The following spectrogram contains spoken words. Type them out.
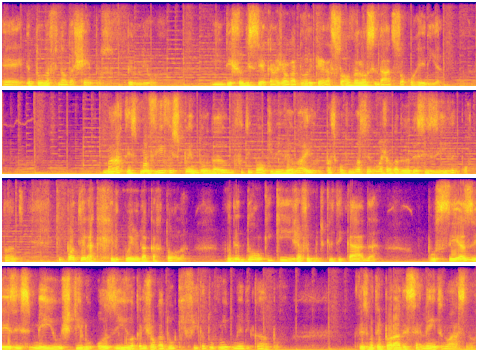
é, entrou na final da Champions pelo Lyon e deixou de ser aquela jogadora que era só velocidade, só correria. Martins no vivo esplendor do futebol que viveu na Euro, mas continua sendo uma jogadora decisiva, importante, que pode tirar aquele coelho da cartola. Van de Donk, que já foi muito criticada por ser às vezes meio estilo Ozil, aquele jogador que fica dormindo no meio de campo, fez uma temporada excelente no Arsenal.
